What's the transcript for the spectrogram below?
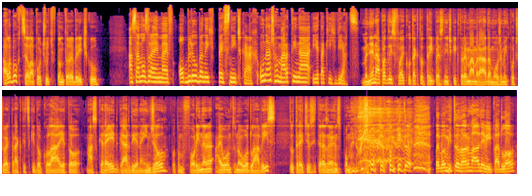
alebo chcela počuť v tomto rebríčku A samozrejme v obľúbených pesničkách. U nášho Martina je takých viac. Mne napadli z fleku takto tri pesničky, ktoré mám rád a môžem ich počúvať prakticky dokola. Je to Masquerade, Guardian Angel, potom Foreigner, I Want to Know What Love Is. Tu tretiu si teraz neviem spomenúť, lebo mi to, lebo mi to normálne vypadlo.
